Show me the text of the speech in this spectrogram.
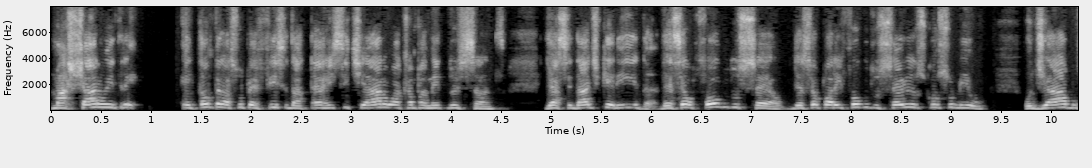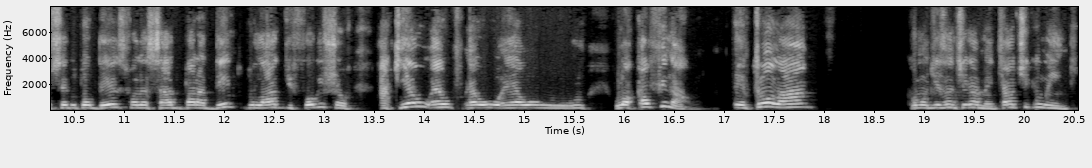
Marcharam entre então pela superfície da terra e sitiaram o acampamento dos santos. E a cidade querida desceu fogo do céu, desceu porém fogo do céu e os consumiu. O diabo, sedutor deles, foi lançado para dentro do lago de fogo e chão. Aqui é o, é o, é o, é o local final. Entrou lá, como diz antigamente, Wink,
